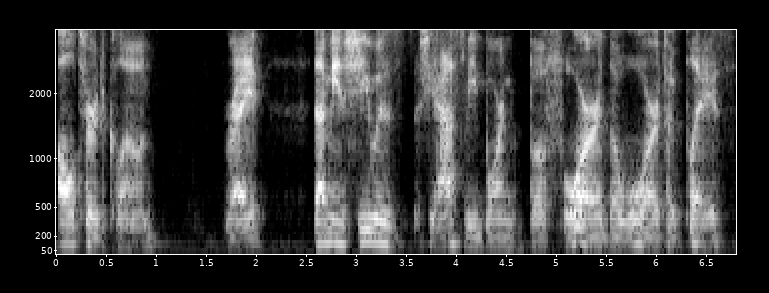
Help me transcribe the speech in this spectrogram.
altered clone, right? That means she was she has to be born before the war took place.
